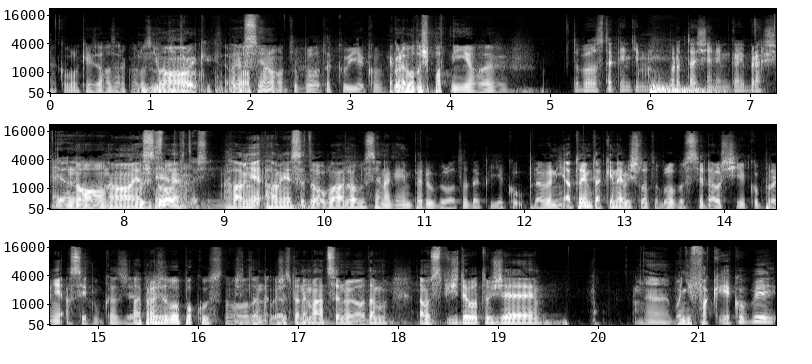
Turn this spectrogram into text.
jako velký zázrak na rozdíl od no, trojky, která byla jasně, fajn. no, to bylo takový jako... Jako nebylo to špatný, ale To bylo s takým tím protaženým Guybrušem. Jo. no, No, už jasně. bylo- Hlavně, hlavně se to ovládalo prostě na gamepadu, bylo to takový jako upravený. A to jim taky nevyšlo, to bylo prostě další jako pro ně asi důkaz, že, Ale právě, že to byl pokus, no. že, to, že to nemá cenu, jo. Tam, tam spíš jde o to, že uh, oni fakt jakoby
